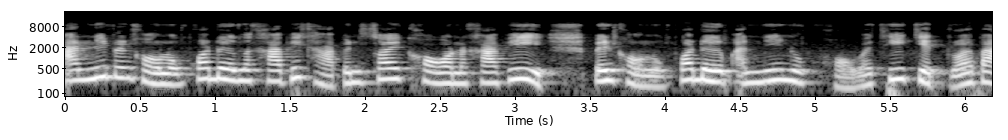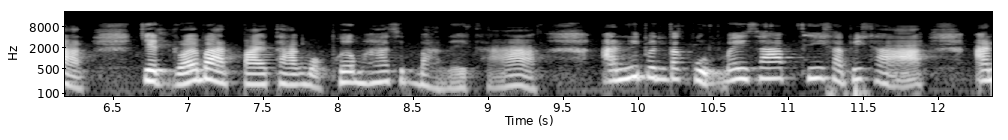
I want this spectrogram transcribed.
อันนี้เป็นของหลวงพ่อเดิมนะคะ พี่ขาเป็นสร้อยคอนะคะ พี่เป็นของหลวงพ่อเดิม อันนี้หนูขอไว้ที่ 700 บาท 700 บาทปลายทางบอกเพิ่ม 50 บาทเลยค่ะ อันนี้เป็นตะกรุดไม่ทราบที่ค่ะพี่ขา อัน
